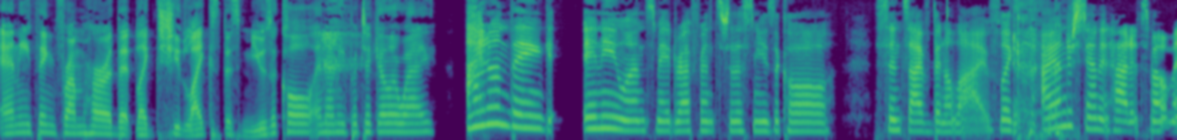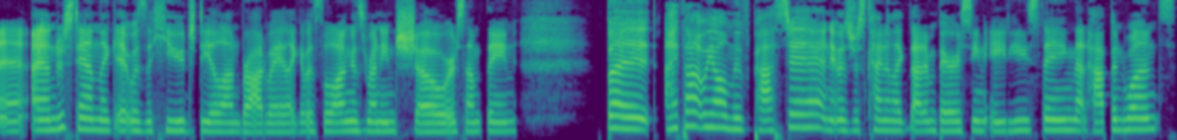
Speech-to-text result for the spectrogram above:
anything from her that like she likes this musical in any particular way? I don't think anyone's made reference to this musical since I've been alive. Like, I understand it had its moment. I understand, like, it was a huge deal on Broadway. Like, it was the longest running show or something. But I thought we all moved past it and it was just kind of like that embarrassing 80s thing that happened once.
